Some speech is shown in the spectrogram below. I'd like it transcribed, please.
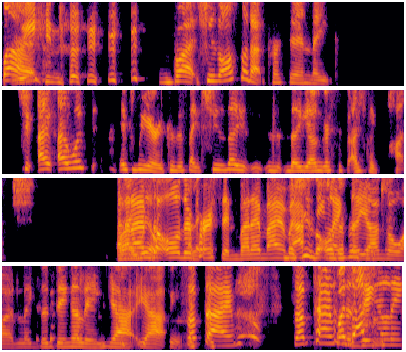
but but she's also that person like she I, I would it's weird because it's like she's the the younger sister. I just like punch. And but I I'm the older like- person, but I'm, I'm But she's the older like the person. younger one, like the dingaling. Yeah, yeah. Sometimes, Sometimes But the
